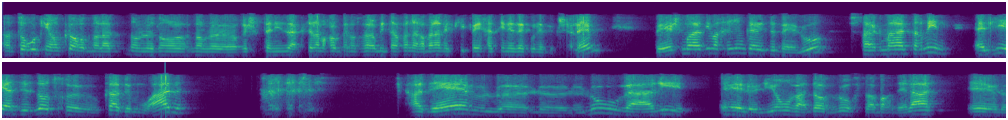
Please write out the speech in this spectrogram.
un taureau qui est encore dans, le, dans, dans le Reshut Anizak, c'est la marque entre Rabbi et Rabbanan, est-ce qu'il paye ou Nezek Shalem Veyesh Moadim elle dit à des autres cas de le, le loup, et le lion, Vadov, l'ours, la le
